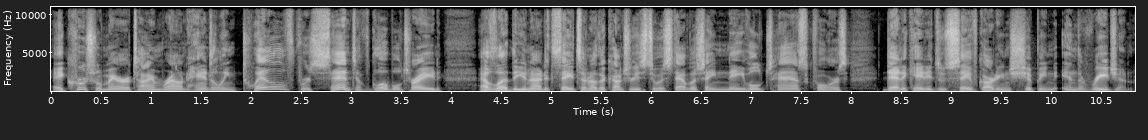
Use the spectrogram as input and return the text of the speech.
a crucial maritime route handling 12% of global trade, have led the United States and other countries to establish a naval task force dedicated to safeguarding shipping in the region.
